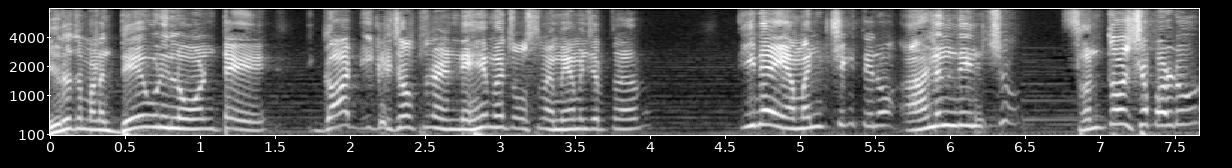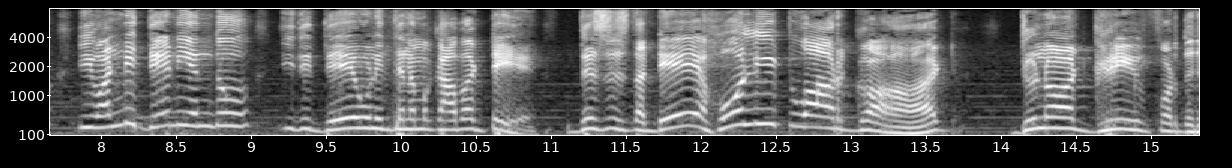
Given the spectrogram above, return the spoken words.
ఈరోజు మనం దేవునిలో ఉంటే గాడ్ ఇక్కడ చూస్తున్నాడు నేమే చూస్తున్నాం ఏమని చెప్తున్నారు? తినేయ మంచిగా తిను ఆనందించు సంతోషపడు ఇవన్నీ దేని ఎందు? ఇది దేవుని దినము కాబట్టి. This is the day holy to our God do not grieve for the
